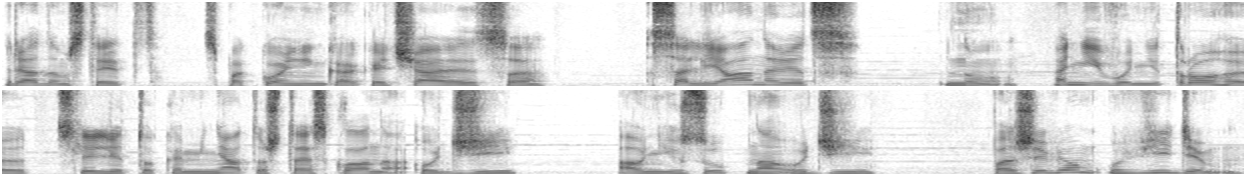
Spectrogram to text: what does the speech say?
рядом стоит спокойненько, качается Сальяновец, ну, они его не трогают, слили только меня, то что я с клана OG, а у них зуб на OG. Поживем, увидим.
